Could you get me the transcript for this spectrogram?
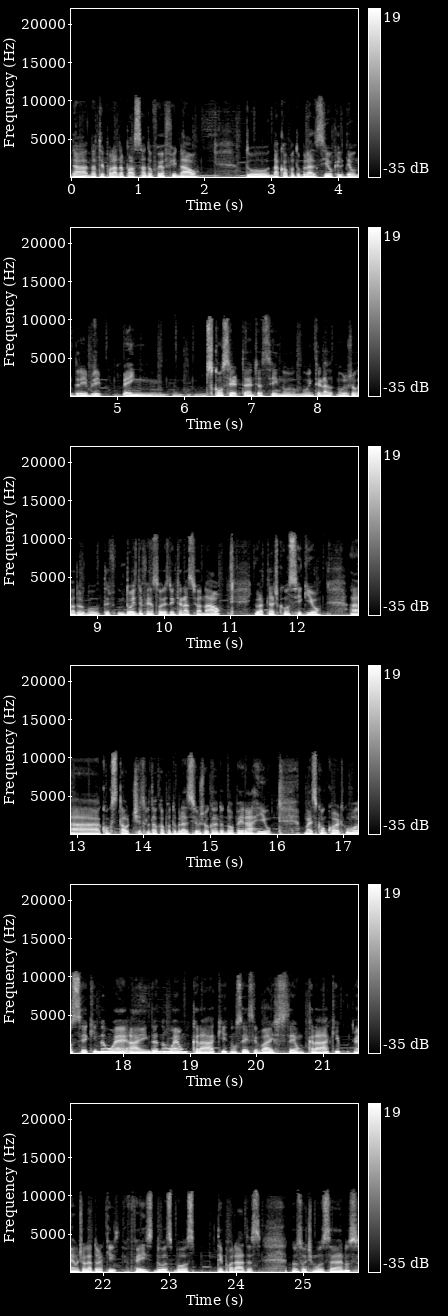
na, na temporada passada foi a final do, Copa do Brasil, que ele deu um drible bem desconcertante assim no, no, interna, no jogador, no, dois defensores do Internacional e o Atlético conseguiu uh, conquistar o título da Copa do Brasil jogando no Beira Rio. Mas concordo com você que não é, ainda não é um craque, não sei se vai ser um craque, é um jogador que fez duas boas temporadas nos últimos anos.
